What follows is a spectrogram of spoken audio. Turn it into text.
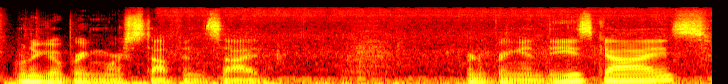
I'm gonna go bring more stuff inside. We're gonna bring in these guys.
